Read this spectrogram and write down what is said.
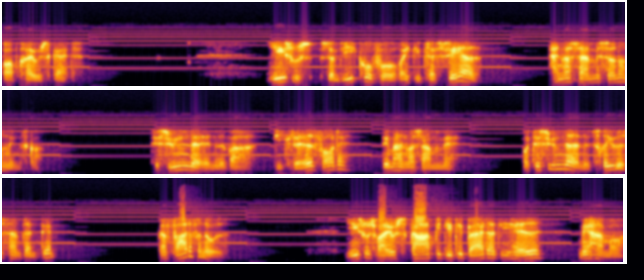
opkræve skat. Jesus, som de ikke kunne få rigtig placeret, han var sammen med sådan nogle mennesker. Til synlædende var de glade for det, dem han var sammen med. Og til synlædende trivedes han blandt dem. Hvad var det for noget? Jesus var jo skarp i de debatter, de havde med ham, og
